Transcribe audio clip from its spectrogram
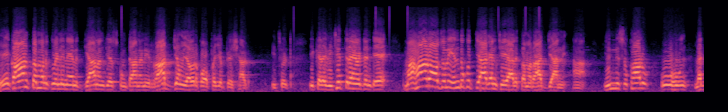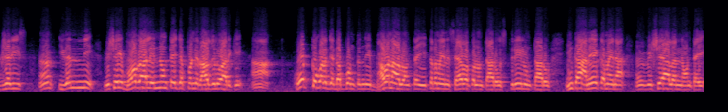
ఏకాంతమునికి వెళ్ళి నేను ధ్యానం చేసుకుంటానని రాజ్యం ఎవరికో ఒప్పజెప్పేశాడు ఇక్కడ విచిత్రం ఏమిటంటే మహారాజులు ఎందుకు త్యాగం చేయాలి తమ రాజ్యాన్ని? ఎన్ని సుఖాలు? ఓహో లగ్జరీస్ ఇవన్నీ విషయ భోగాలు ఎన్ని ఉంటాయి చెప్పండి రాజులు వారికి? ఆ, కోట్ల కొలది డబ్బు ఉంటుంది భవనాలు ఉంటాయి ఇతరమైన సేవకులు ఉంటారు స్త్రీలు ఉంటారు ఇంకా అనేకమైన విషయాలన్నీ ఉంటాయి.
